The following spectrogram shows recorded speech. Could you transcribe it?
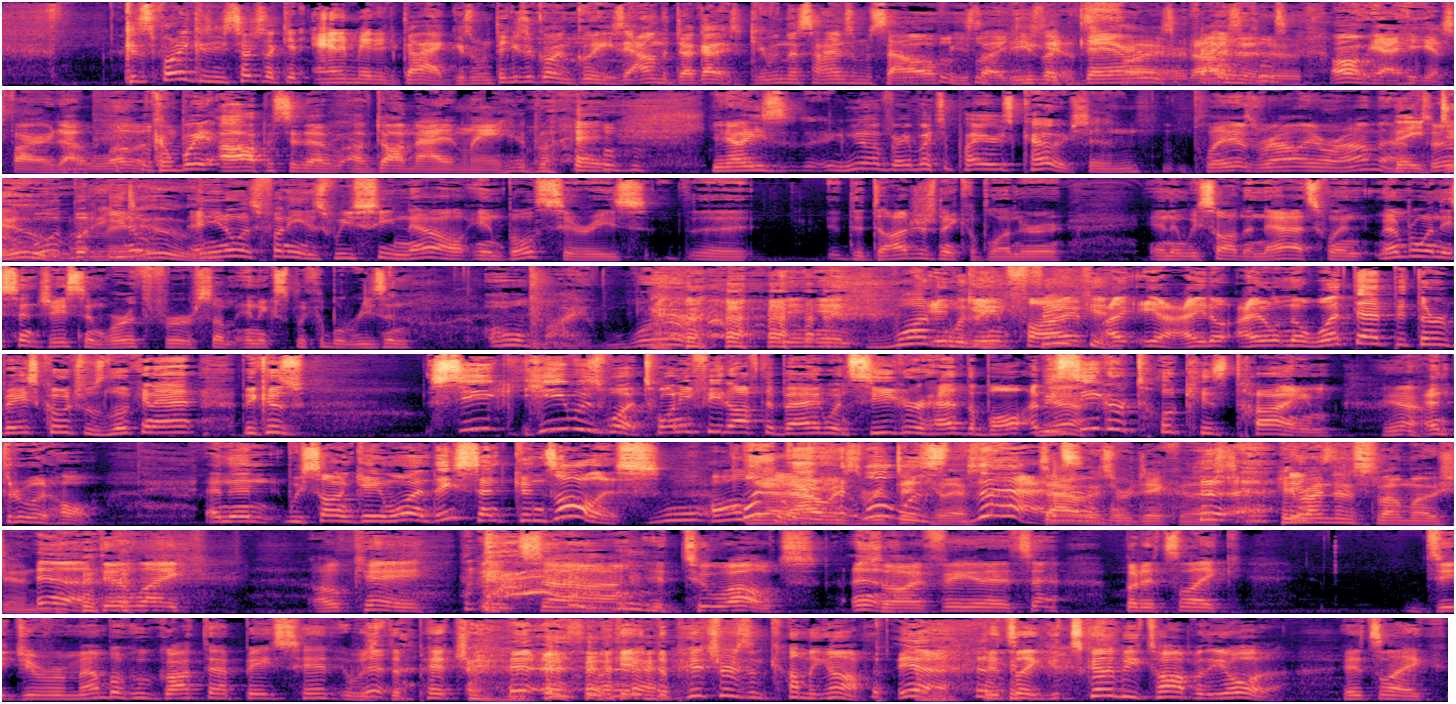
Because it's funny because he's such like an animated guy. Because when things are going good, he's out in the dugout, he's giving the signs himself. He's like He he's like there, his fired up, oh yeah, he gets fired up. I love it. Complete opposite of, of Don Mattingly, but you know he's you know very much a player's coach, and Players rally around that. They too. do. I But mean, you know, do. and you know what's funny is we've seen now in both series the the Dodgers make a blunder, and then we saw the Nats when remember when they sent Jayson Werth for some inexplicable reason oh my word! in, in, What in were they Game Five? thinking? I, yeah, I don't I don't know what that third base coach was looking at because. Sieg, he was what twenty feet off the bag when Seager had the ball. I mean, Yeah. Seager took his time Yeah. and threw it home. And then we saw in game one they sent Gonzalez. also- Yeah, that was what ridiculous. Was that that was ridiculous. He runs in slow motion. Yeah. They're like, okay, it's uh, it, two outs, so I figured it's. But it's like, did you remember who got that base hit? It was the pitcher. okay, the pitcher isn't coming up. Yeah. it's like it's going to be top of the order. It's like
